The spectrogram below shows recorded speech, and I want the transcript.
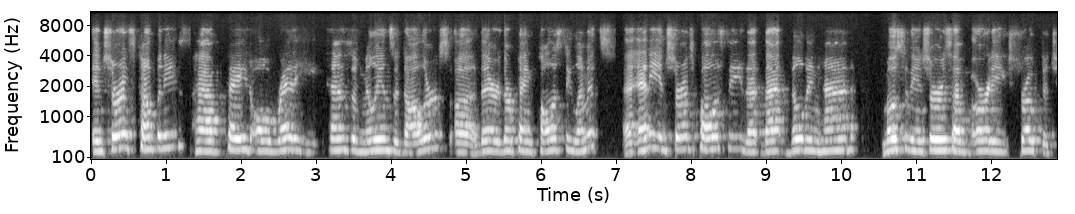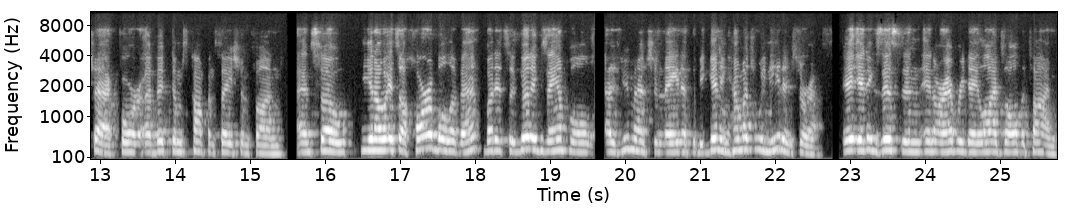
Insurance companies have paid already tens of millions of dollars. Uh, they're they're paying policy limits. Any insurance policy that that building had, most of the insurers have already stroked a check for a victim's compensation fund. And so, you know, it's a horrible event, but it's a good example, as you mentioned, Nate, at the beginning, how much we need insurance. It, it exists in, in our everyday lives all the time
